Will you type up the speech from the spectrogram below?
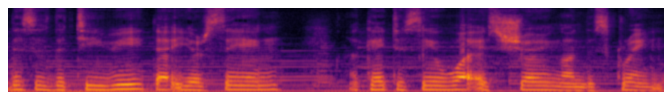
this is the TV that you're seeing. Okay, to see what is showing on the screen.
